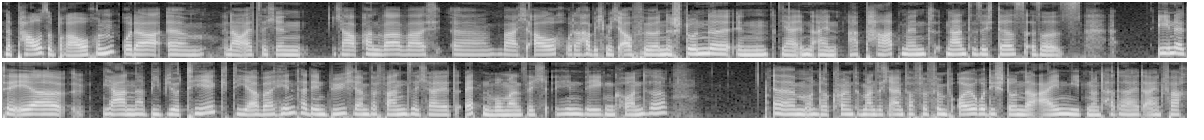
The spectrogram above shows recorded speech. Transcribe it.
eine Pause brauchen. Oder ähm, genau, als ich in Japan war, war ich, äh, war ich auch oder habe ich mich auch für eine Stunde in, ja, in ein Apartment, nannte sich das. Also es ähnelte eher ja einer Bibliothek, die aber hinter den Büchern befanden sich halt Betten, wo man sich hinlegen konnte. Ähm, und da konnte man sich einfach für fünf Euro die Stunde einmieten und hatte halt einfach,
